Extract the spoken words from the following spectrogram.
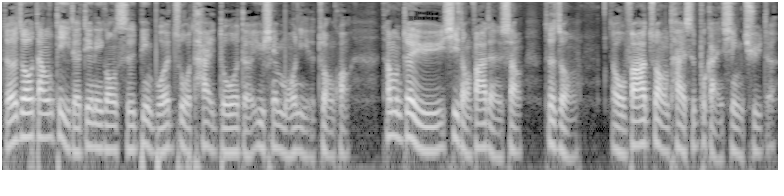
德州当地的电力公司并不会做太多的预先模拟的状况，他们对于系统发展上这种。偶发状态是不感兴趣的。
